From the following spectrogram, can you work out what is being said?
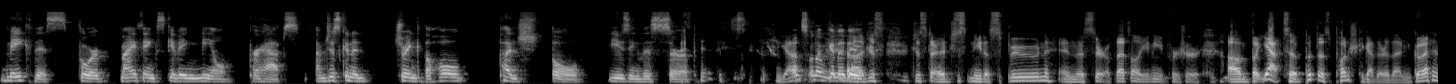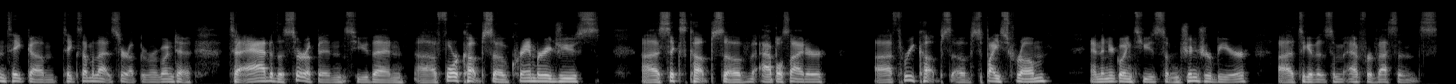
make this for my Thanksgiving meal. Perhaps I'm just gonna drink the whole punch bowl using this syrup. yeah, That's what I'm gonna do. Uh, just just uh, just need a spoon and the syrup. That's all you need for sure. Um, but yeah, to put this punch together, then go ahead and take um take some of that syrup, and we're going to to add the syrup into then uh, four cups of cranberry juice, uh, six cups of apple cider, uh, three cups of spiced rum, and then you're going to use some ginger beer uh, to give it some effervescence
